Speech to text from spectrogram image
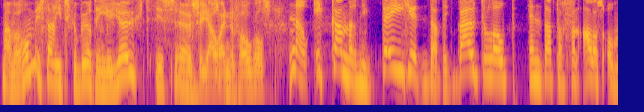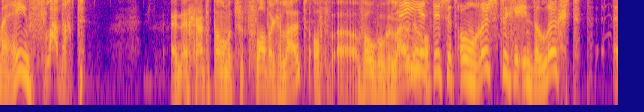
maar waarom? Is daar iets gebeurd in je jeugd? Is, eh, Tussen jou en de vogels. Nou, ik kan er niet tegen dat ik buiten loop en dat er van alles om me heen fladdert. En, en gaat het dan om het fladdergeluid? Of eh, vogelgeluiden? Nee, of- het is het onrustige in de lucht. Eh,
